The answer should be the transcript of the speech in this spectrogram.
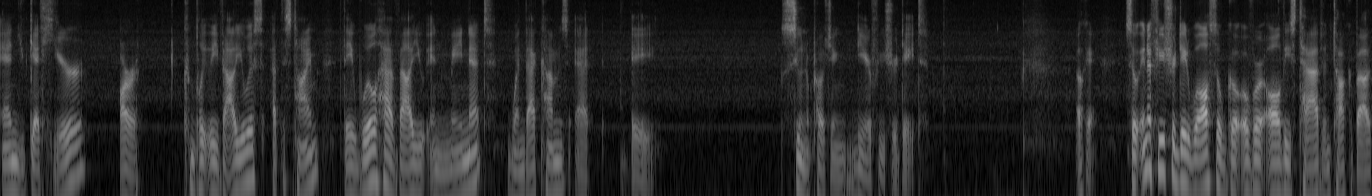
and you get here are completely valueless at this time. They will have value in mainnet when that comes at a soon approaching near future date. Okay, so in a future date, we'll also go over all these tabs and talk about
